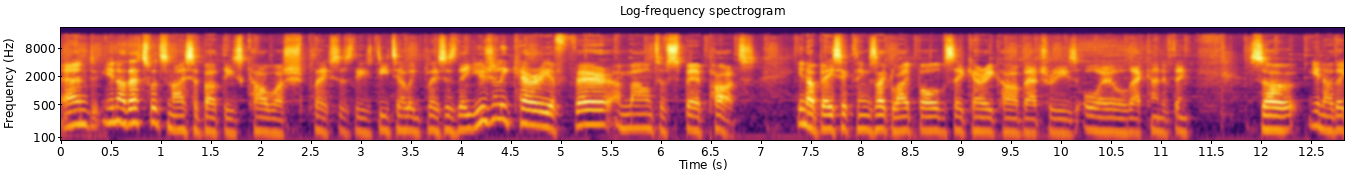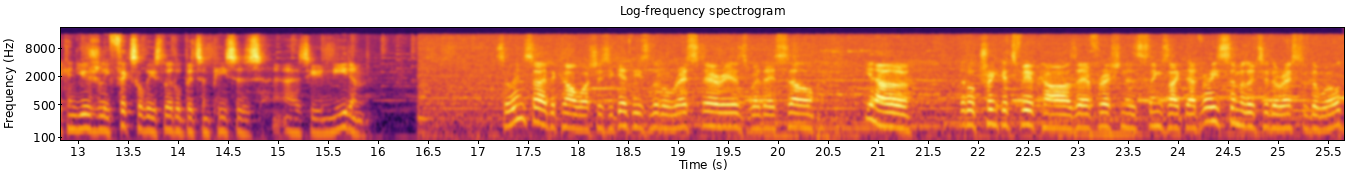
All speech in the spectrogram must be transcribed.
And you know, that's what's nice about these car wash places, these detailing places. They usually carry a fair amount of spare parts. You know, basic things like light bulbs, they carry car batteries, oil, that kind of thing. So, you know, they can usually fix all these little bits and pieces as you need them. So inside the car washes, you get these little rest areas where they sell, you know, little trinkets for your cars, air fresheners, things like that. Very similar to the rest of the world.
